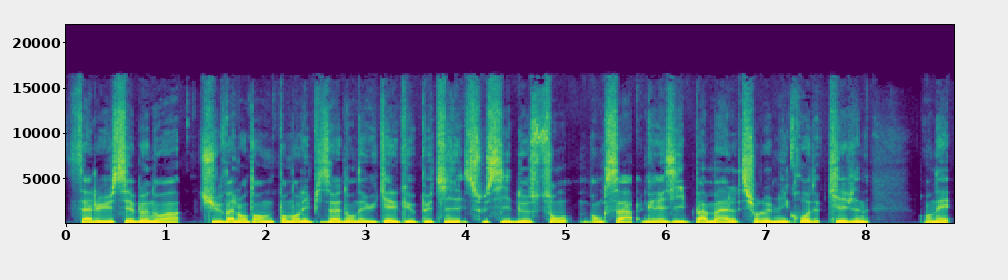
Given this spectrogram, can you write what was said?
Salut, c'est Benoît. Tu vas l'entendre pendant l'épisode, on a eu quelques petits soucis de son, donc ça grésille pas mal sur le micro de Kevin. On est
